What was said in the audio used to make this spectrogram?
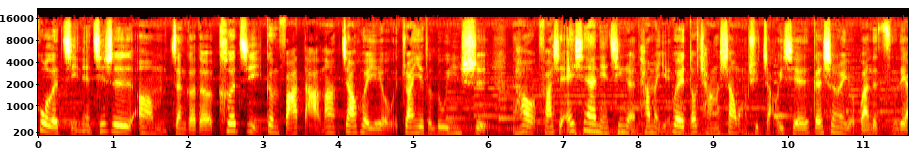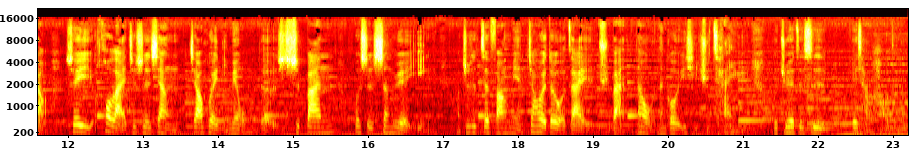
过了几年，其实嗯，整个的科技更发达，那教会也有专业的录音室，然后发现，哎，现在年轻人他们也会都常上网去找一些跟声乐有关的资料，所以后来就是像教会里面我们的诗班或是声乐营，就是这方面教会都有在举办，那我能够一起去参与，我觉得这是非常好的。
